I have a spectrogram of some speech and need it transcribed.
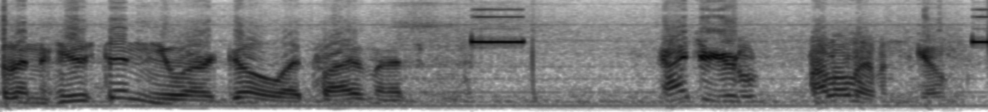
Seven Houston, you are go at five minutes. Roger, you're Apollo 11, go.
